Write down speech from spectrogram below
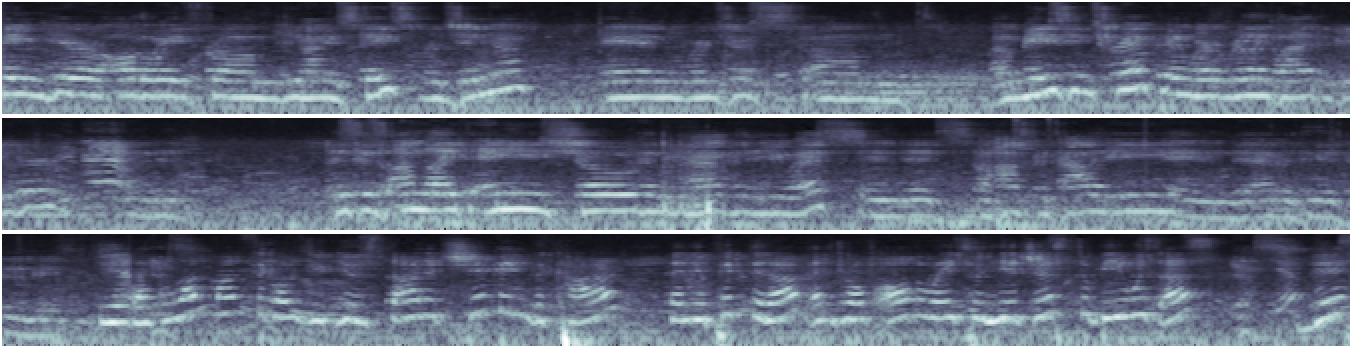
came here all the way from the United States, Virginia, and we're just um, amazing trip, and we're really glad to be here. And this is unlike any show that we have in the U.S., and it's the hospitality and everything has been amazing. Yeah. Like one month ago, you, you started shipping the car, then you picked it up and drove all the way to here just to be with us. Yes. This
